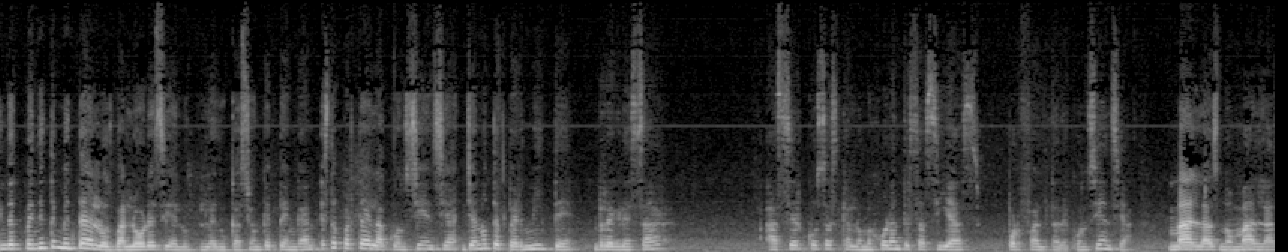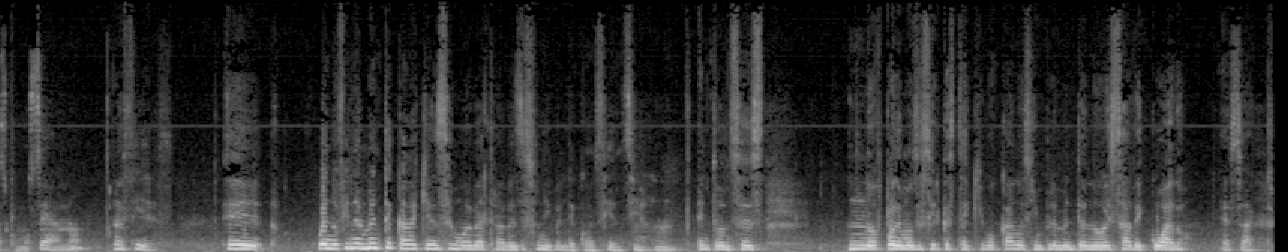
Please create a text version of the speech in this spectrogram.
Independientemente de los valores y de la educación que tengan, esta parte de la conciencia ya no te permite regresar a hacer cosas que a lo mejor antes hacías por falta de conciencia, malas, no malas, como sean, ¿no? Así es. Eh, bueno, finalmente cada quien se mueve a través de su nivel de conciencia. Entonces, no podemos decir que está equivocado, simplemente no es adecuado. Exacto.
